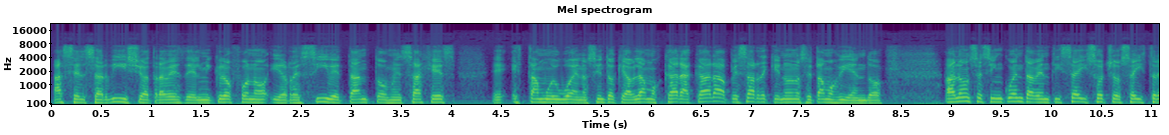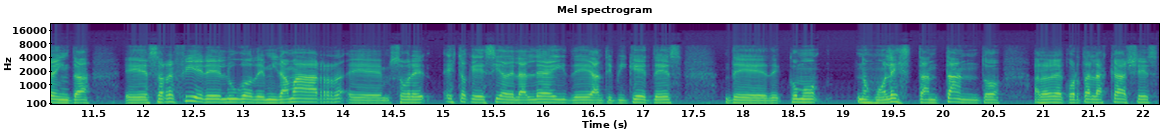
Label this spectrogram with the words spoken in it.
hace el servicio a través del micrófono y recibe tantos mensajes, eh, está muy bueno. Siento que hablamos cara a cara a pesar de que no nos estamos viendo. Al 11 50 26 86 30 se refiere Lugo de Miramar eh, sobre esto que decía de la ley de antipiquetes, de, de cómo nos molestan tanto a la hora de cortar las calles.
